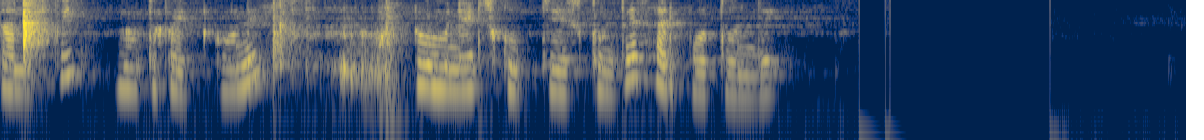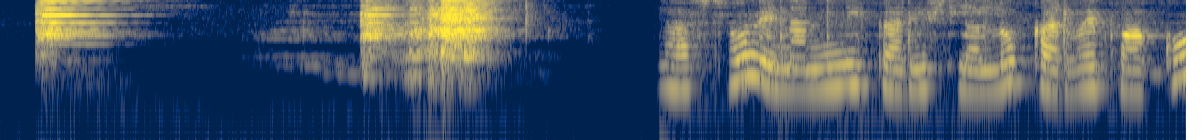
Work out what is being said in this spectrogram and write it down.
కలిపి మూత పెట్టుకొని టూ మినిట్స్ కుక్ చేసుకుంటే సరిపోతుంది. లాస్ట్లో నేను అన్ని కర్రీస్లలో కరివేపాకు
